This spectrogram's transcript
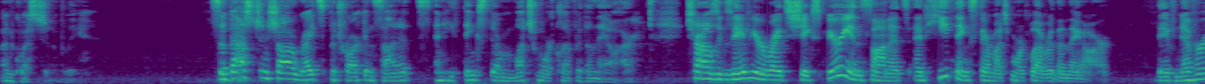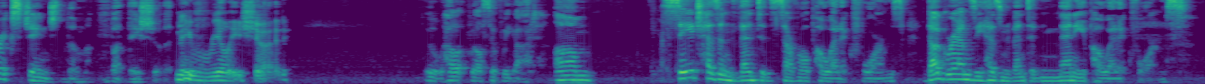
unquestionably. Sebastian Shaw writes Petrarchan sonnets, and he thinks they're much more clever than they are. Charles Xavier writes Shakespearean sonnets, and he thinks they're much more clever than they are. They've never exchanged them, but they should. They really should. Ooh, what else have we got? Um, Sage has invented several poetic forms. Doug Ramsey has invented many poetic forms.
